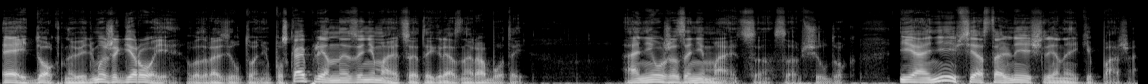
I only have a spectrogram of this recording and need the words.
«Эй, док, но ведь мы же герои», — возразил Тони. «Пускай пленные занимаются этой грязной работой». «Они уже занимаются», — сообщил док. «И они, и все остальные члены экипажа».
